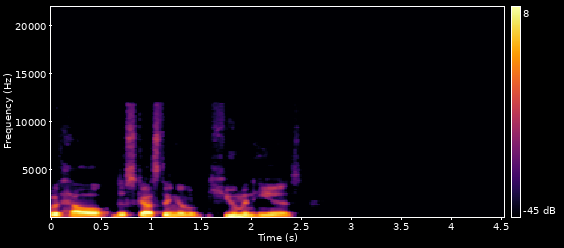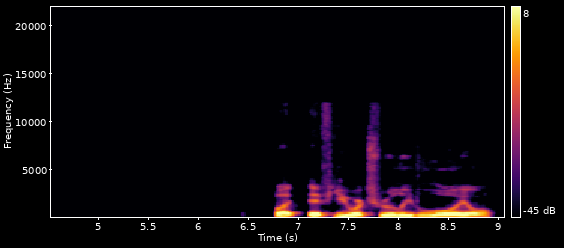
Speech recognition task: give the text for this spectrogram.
with how disgusting of a human he is. But if you are truly loyal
